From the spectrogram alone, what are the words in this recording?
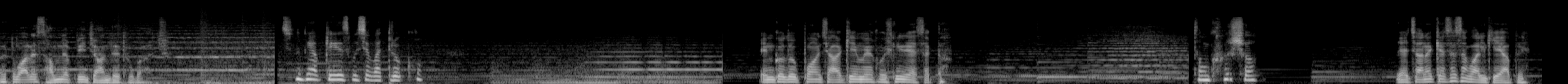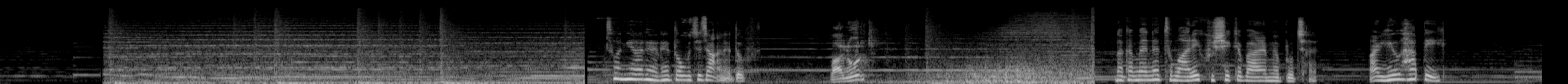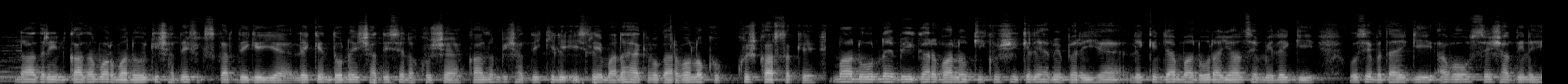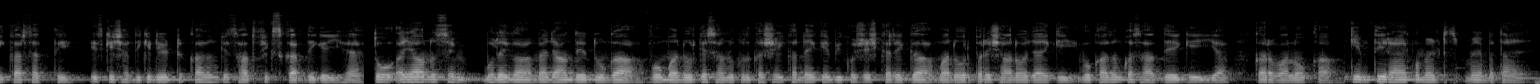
मैं तुम्हारे सामने अपनी जान दे दूँगा आज। सोनिया प्लीज़ मुझे मत रोको। इनको दुख पहुँचा के मैं खुश नहीं रह सकता। तुम खुश हो? ये अचानक कैसे सवाल किया आपने? सोनिया रहने दो मुझे जाने दो। मानूर मगर मैंने तुम्हारी खुशी के बारे में पूछा है। Are you happy? Nadreen Kazim और मानूर की शादी फिक्स कर दी गई है, लेकिन दोनों इस शादी से नाखुश हैं। काजम भी शादी के लिए इसलिए मना है कि वो घर वालों को खुश कर सके। मानूर ने भी घर वालों की खुशी के लिए हमें भरी है, लेकिन जब मानूर अयान से मिलेगी, उसे बताएगी, अब वो उससे शादी नहीं कर सकती। इसकी शादी की डेट काजम के साथ फिक्स कर दी गई है। तो अयान उससे बोलेगा, मैं जान दे दूँगा। वो मानूर के सामने खुदकशी करने की भी कोशिश करेगा। मानूर परेशान हो जाएगी। वो काजम का साथ देगी या घर वालों का? कीमती राय कमेंट में बताएँ।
